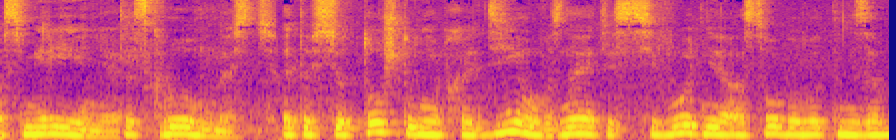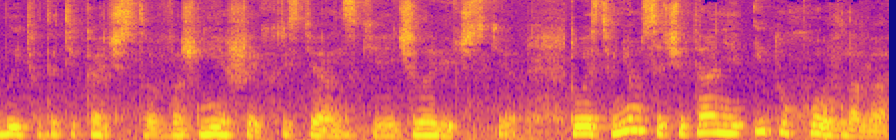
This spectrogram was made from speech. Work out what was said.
смирение, это скромность. Это все то, что необходимо, вы знаете, сегодня особо вот не забыть вот эти качества, важнейшие христианские и человеческие. То есть в нем сочетание и духовного,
